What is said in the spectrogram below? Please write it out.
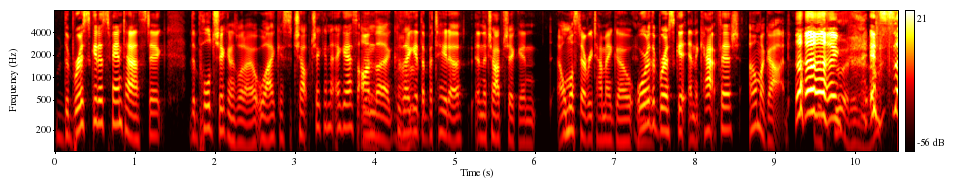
The brisket is fantastic. The pulled chicken is what I well, I guess the chopped chicken, I guess on the because Uh-huh. I get the potato and the chopped chicken almost every time I go, or the brisket and the catfish. Oh my god, It's good, it? it's so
